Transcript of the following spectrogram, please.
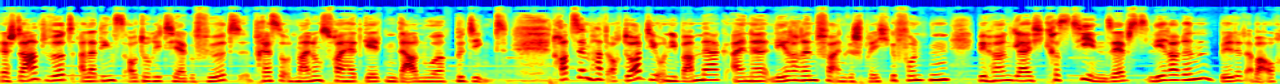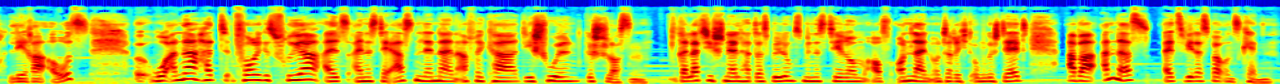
Der Staat wird allerdings autoritär geführt. Presse- und Meinungsfreiheit gelten da nur bedingt. Trotzdem hat auch dort die Uni Bamberg eine Lehrerin für ein Gespräch gefunden. Wir hören gleich Christine, selbst Lehrerin, bildet aber auch Lehrer aus. Ruanda hat vor voriges Frühjahr als eines der ersten Länder in Afrika die Schulen geschlossen. Relativ schnell hat das Bildungsministerium auf Online-Unterricht umgestellt, aber anders, als wir das bei uns kennen.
